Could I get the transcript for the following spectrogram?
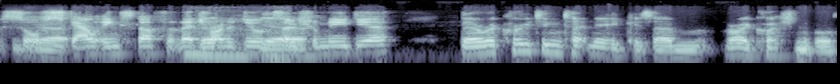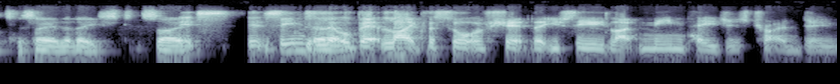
sort of Yeah. scouting stuff that they're Yeah, trying to do on yeah. social media. Their recruiting technique is um very questionable to say the least. So It's it seems a little bit like the sort of shit that you see like meme pages try and do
